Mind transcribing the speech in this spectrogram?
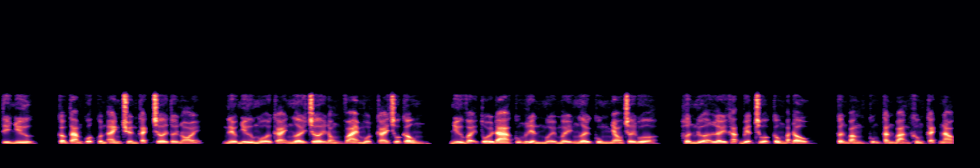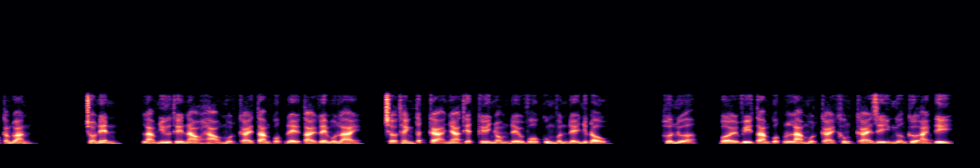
Tỷ như, cầm tam quốc quần anh truyền cách chơi tới nói, nếu như mỗi cái người chơi đóng vai một cái chúa công, như vậy tối đa cũng liền mười mấy người cùng nhau chơi đùa hơn nữa lấy khác biệt chúa công bắt đầu, cân bằng cũng căn bản không cách nào cam đoan. Cho nên, làm như thế nào hảo một cái tam quốc đề tài game online, trở thành tất cả nhà thiết kế nhóm đều vô cùng vấn đề nhức đầu. Hơn nữa, bởi vì tam quốc là một cái không cái gì ngưỡng cửa it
